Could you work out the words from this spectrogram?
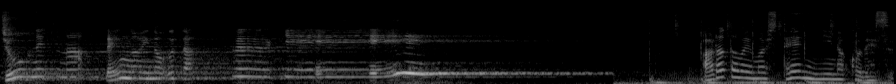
情熱な恋愛の歌好き。改めましてニナコです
